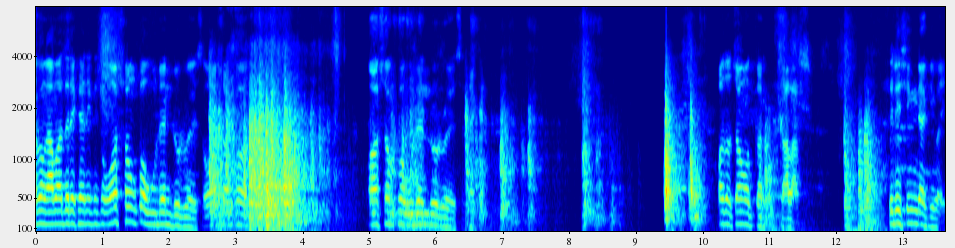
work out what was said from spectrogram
এবং আমাদের এখানে কিন্তু অসংখ্য উডেন ডোর রয়েছে, অসংখ্য অসংখ্য উডেন ডোর রয়েছে, দেখেন। কত চমৎকার কালার ফিনিশিং নাকি ভাই?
